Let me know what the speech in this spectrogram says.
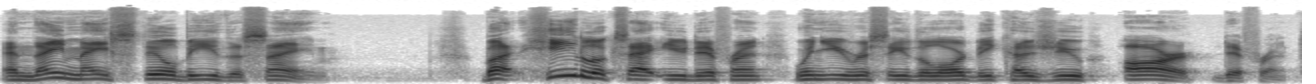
and they may still be the same. But He looks at you different when you receive the Lord because you are different.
